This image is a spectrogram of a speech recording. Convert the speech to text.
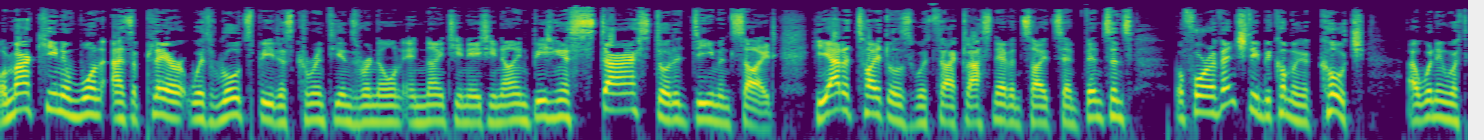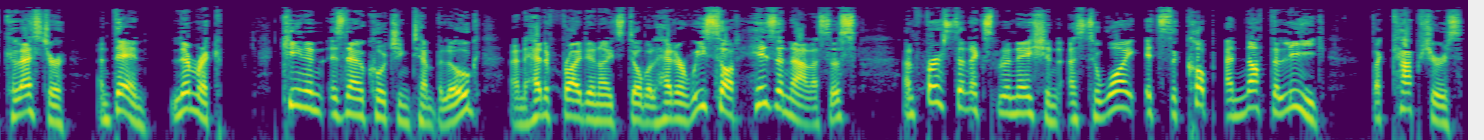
Well, Mark Keenan won as a player with road speed, as Corinthians were known in 1989, beating a star-studded Demon side. He added titles with uh, Glasnevin side St Vincent's before eventually becoming a coach, uh, winning with Killester and then Limerick. Keenan is now coaching Templeogue, and ahead of Friday night's doubleheader, we sought his analysis and first an explanation as to why it's the Cup and not the League that captures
